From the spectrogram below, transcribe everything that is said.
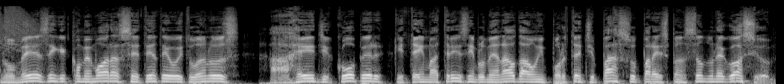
No mês em que comemora 78 anos, a rede Cooper, que tem matriz em Blumenau, dá um importante passo para a expansão do negócio.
